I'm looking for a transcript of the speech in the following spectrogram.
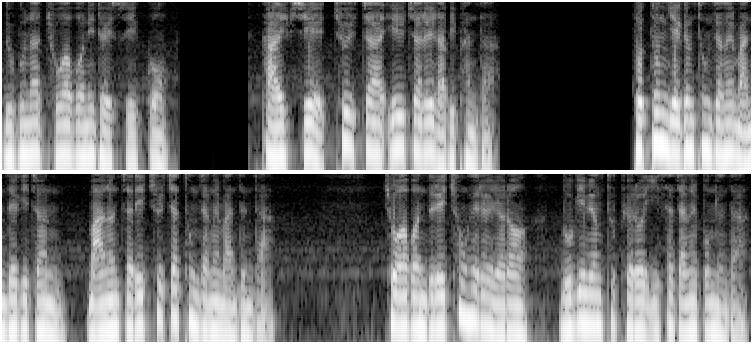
누구나 조합원이 될 수 있고 가입 시 출자 일자를 납입한다. 보통 예금 통장을 만들기 전 만원짜리 출자 통장을 만든다. 조합원들이 총회를 열어 무기명 투표로 이사장을 뽑는다.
